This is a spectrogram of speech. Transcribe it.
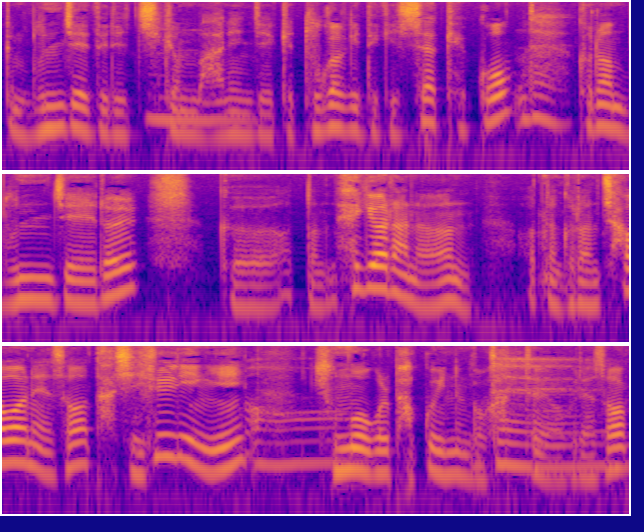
그 문제들이 지금 음. 많이 이제 이렇게 두각이 되기 시작했고 네. 그런 문제를 그 어떤 해결하는 어떤 그런 차원에서 다시 힐링이 어. 주목을 받고 있는 것 네. 같아요. 그래서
